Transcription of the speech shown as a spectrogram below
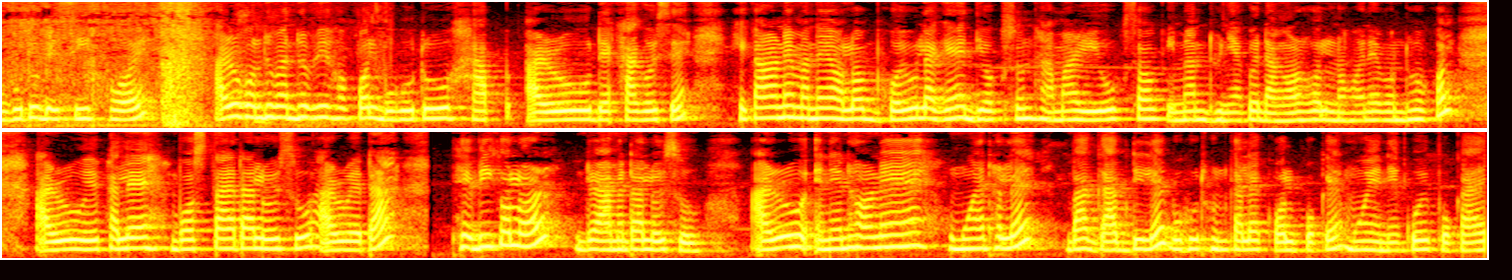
বহুতো বেছি হয়। আৰু বন্ধু বান্ধৱীসকল বহুতো সাপ আৰু দেখা গৈছে। সেইকাৰণে মানে অলপ ভয়ো লাগে। দিয়কচোন আমাৰ ৰিওক চাওক ইমান ধুনীয়াকৈ ডাঙৰ হ'ল নহয়নে বন্ধুসকল? আৰু এইফালে বস্তা এটা লৈছোঁ আৰু এটা ফেবিকলৰ ড্ৰাম এটা লৈছোঁ। আৰু এনেধৰণে সুমুৱাই থ'লে বা গাপ দিলে বহুত সোনকালে কল পকে। মই এনেকৈ পকাই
